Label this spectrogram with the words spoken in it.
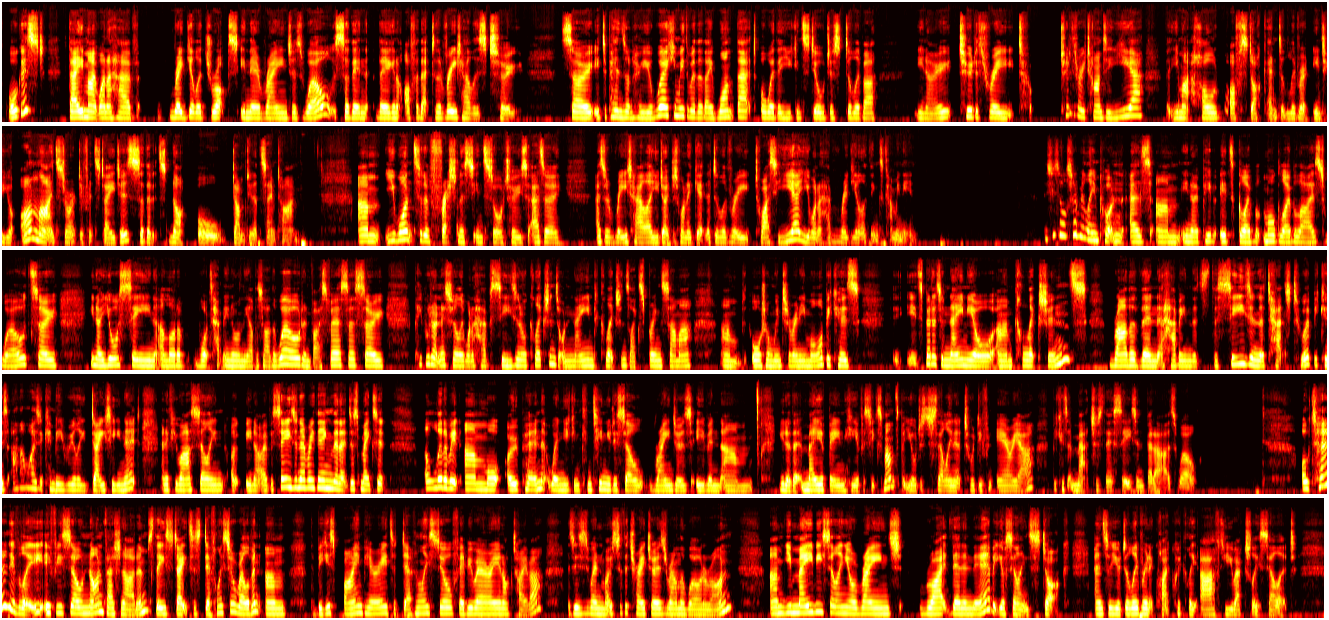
August, they might want to have regular drops in their range as well. So then they're going to offer that to the retailers too. So it depends on who you're working with, whether they want that or whether you can still just deliver, you know, two to three, two to three times a year, but you might hold off stock and deliver it into your online store at different stages so that it's not all dumped in at the same time. Um, you want sort of freshness in store too. So as a as a retailer, you don't just want to get a delivery twice a year. You want to have regular things coming in. This is also really important as um, you know, people. It's global, more globalized world. So, you know, you're seeing a lot of what's happening on the other side of the world, and vice versa. So, people don't necessarily want to have seasonal collections or named collections like spring, summer, um, autumn, winter anymore because it's better to name your um, collections rather than having the, the season attached to it because otherwise it can be really dating it. And if you are selling uh, you know overseas and everything then it just makes it a little bit um, more open when you can continue to sell ranges even um, you know that may have been here for six months but you're just selling it to a different area because it matches their season better as well Alternatively, if you sell non-fashion items, these dates are definitely still relevant. Um, the biggest buying periods are definitely still February and October, as this is when most of the trade shows around the world are on. Um, you may be selling your range right then and there, but you're selling stock, and so you're delivering it quite quickly after you actually sell it.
